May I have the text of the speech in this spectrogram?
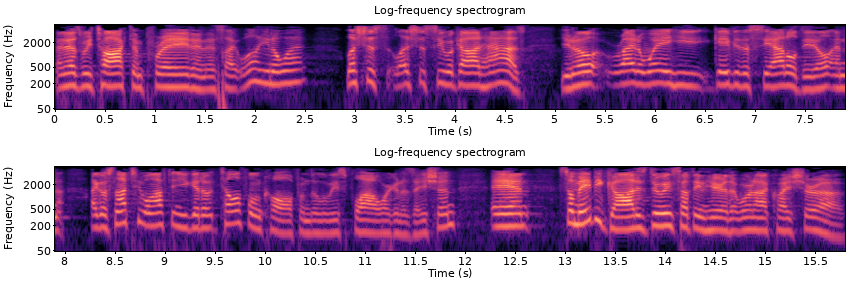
And as we talked and prayed, and it's like, well, you know what? Let's just, let's just see what God has. You know, right away he gave you the Seattle deal, and I go, it's not too often you get a telephone call from the Luis Palau organization, and so maybe God is doing something here that we're not quite sure of.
